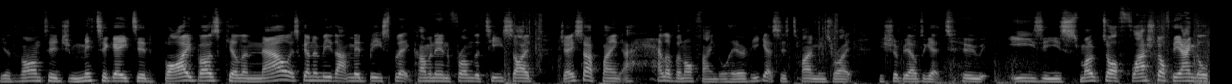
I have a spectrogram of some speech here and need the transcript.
The advantage mitigated by Buzzkill, and now it's going to be that mid-B split coming in from the T side. JSav playing a hell of an off angle here. If he gets his timings right, he should be able to get two easy. He's smoked off, flashed off the angle.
